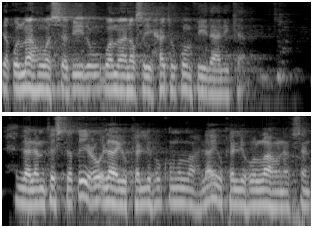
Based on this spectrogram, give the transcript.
يقول ما هو السبيل وما نصيحتكم في ذلك؟ إذا لم تستطيعوا لا يكلفكم الله لا يكلف الله نفسا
